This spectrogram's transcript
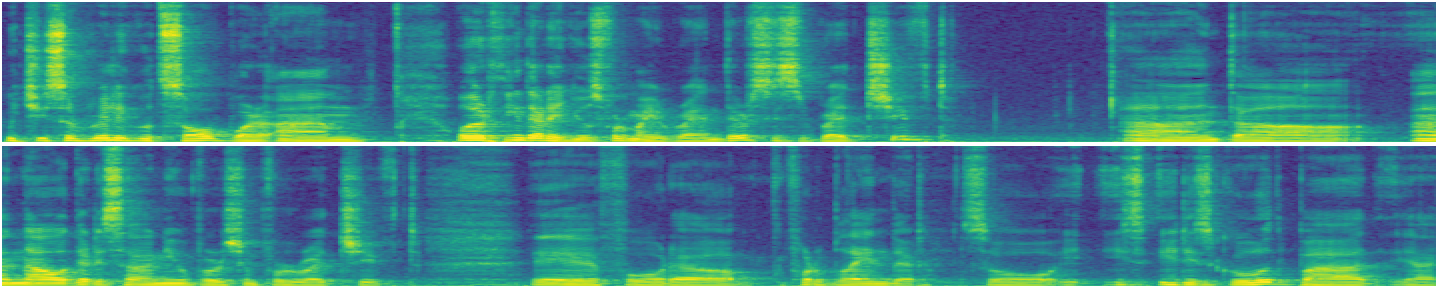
which is a really good software. Um, other thing that I use for my renders is Redshift, and uh, and now there is a new version for Redshift uh, for uh, for Blender. So it is, it is good, but uh,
